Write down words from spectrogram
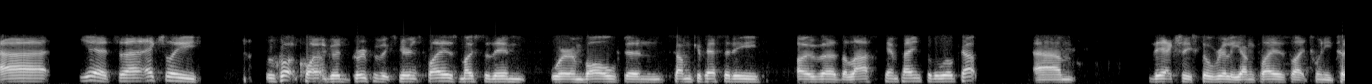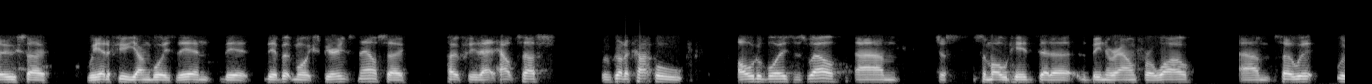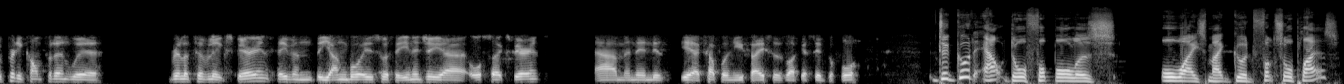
Uh, yeah, it's uh, actually we've got quite a good group of experienced players. Most of them were involved in some capacity over the last campaign for the World Cup. Um, they're actually still really young players, like 22. So we had a few young boys there, and they're they're a bit more experienced now. So hopefully that helps us. We've got a couple older boys as well, um, just some old heads that have been around for a while. Um, so we're we're pretty confident. We're relatively experienced. Even the young boys with the energy are also experienced. Um, and then there's yeah a couple of new faces, like I said before. Do good outdoor footballers always make good futsal players?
